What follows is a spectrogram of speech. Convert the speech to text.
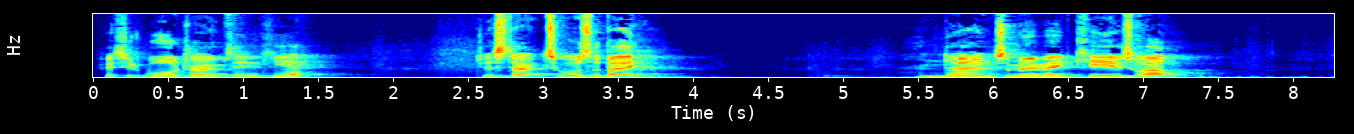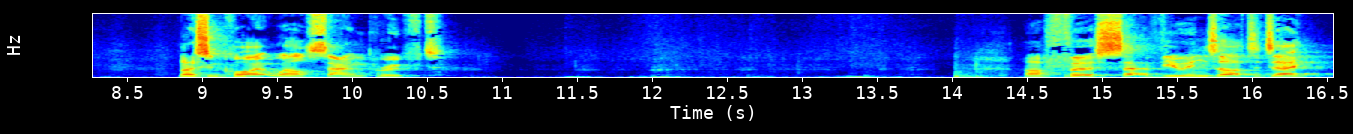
fitted wardrobes in here, just out towards the bay and down to Mermaid Quay as well. Nice and quiet, well soundproofed. Our first set of viewings are today.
